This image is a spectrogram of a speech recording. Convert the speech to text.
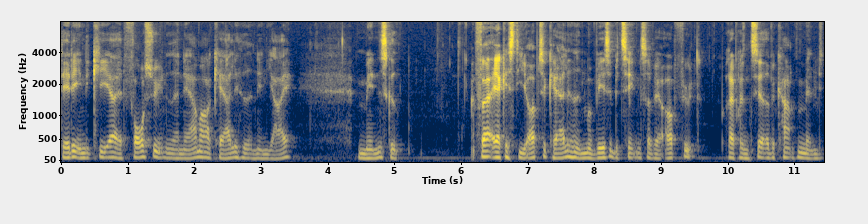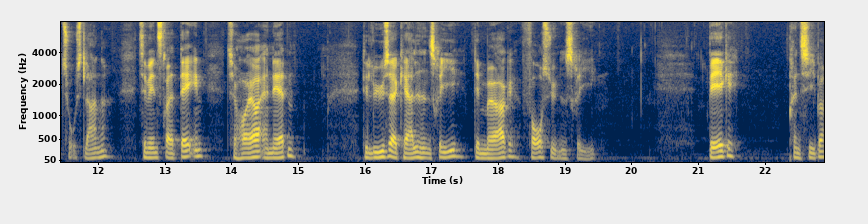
Dette indikerer, at forsynet er nærmere kærligheden end jeg, mennesket. Før jeg kan stige op til kærligheden, må visse betingelser være opfyldt, repræsenteret ved kampen mellem de to slanger. Til venstre er dagen, til højre er natten, det lyse er kærlighedens rige, det mørke forsynets rige. Begge principper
